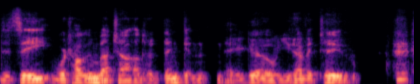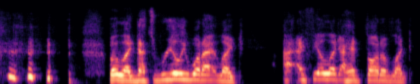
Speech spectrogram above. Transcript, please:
See, we're talking about childhood thinking. There you go. You have it too. but like that's really what I like. I, I feel like I had thought of like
